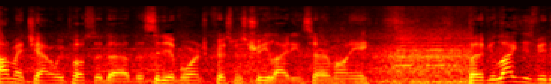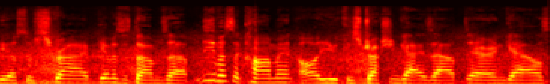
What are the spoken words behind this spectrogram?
on my channel we posted uh, the City of Orange Christmas tree lighting ceremony. But if you like these videos, subscribe, give us a thumbs up, leave us a comment, all you construction guys out there and gals.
